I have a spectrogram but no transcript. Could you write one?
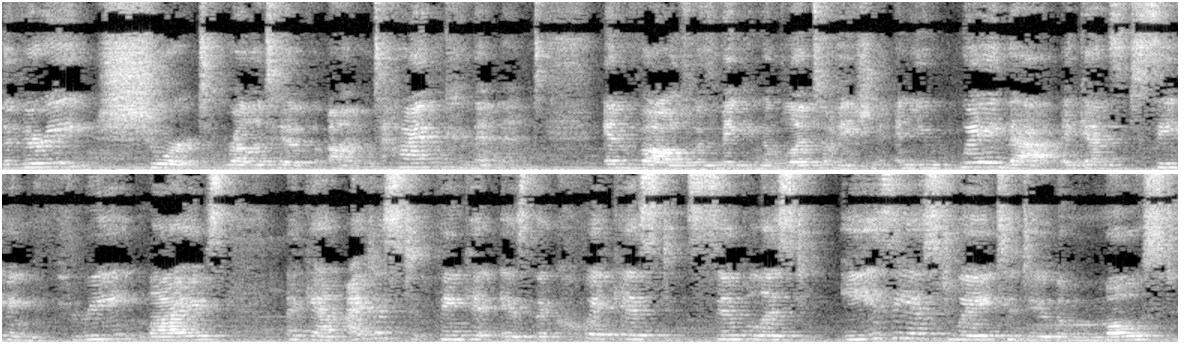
the very short relative um, time commitment involved with making a blood donation, and you weigh that against saving three lives, again, I just think it is the quickest, simplest, easiest way to do the most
